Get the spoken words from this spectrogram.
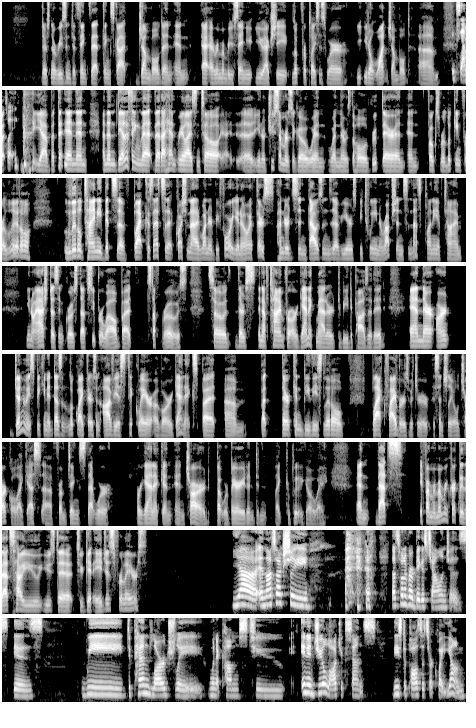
there's no reason to think that things got jumbled. And and I remember you saying you, you actually look for places where you, you don't want jumbled. Um, exactly. But, yeah, but the, and then and then the other thing that that I hadn't realized until uh, you know two summers ago when when there was the whole group there and and folks were looking for little little tiny bits of black because that's a question that I'd wondered before. You know, if there's hundreds and thousands of years between eruptions, then that's plenty of time. You know, ash doesn't grow stuff super well, but stuff grows. So there's enough time for organic matter to be deposited. And there aren't, generally speaking, it doesn't look like there's an obvious thick layer of organics, but, um, but there can be these little black fibers, which are essentially old charcoal, I guess, uh, from things that were organic and, and charred, but were buried and didn't like completely go away. And that's, if I'm remembering correctly, that's how you used to to get ages for layers. Yeah, and that's actually that's one of our biggest challenges is we depend largely when it comes to in a geologic sense these deposits are quite young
